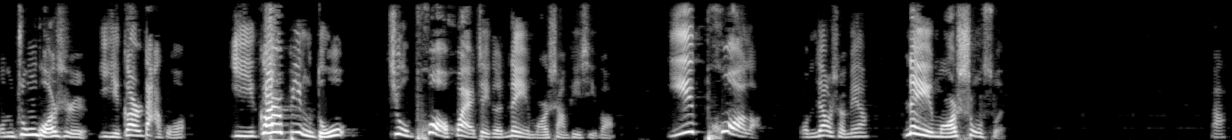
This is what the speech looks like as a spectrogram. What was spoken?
我们中国是乙肝大国，乙肝病毒就破坏这个内膜上皮细胞，一破了，我们叫什么呀？内膜受损啊，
